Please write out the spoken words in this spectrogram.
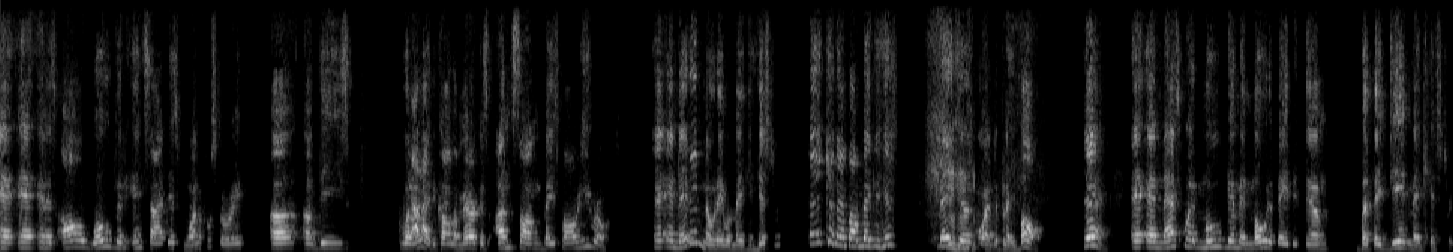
And, and, and it's all woven inside this wonderful story uh, of these, what I like to call America's unsung baseball heroes. And, and they didn't know they were making history. They ain't caring about making history. They just wanted to play ball. Yeah. And, and that's what moved them and motivated them, but they did make history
